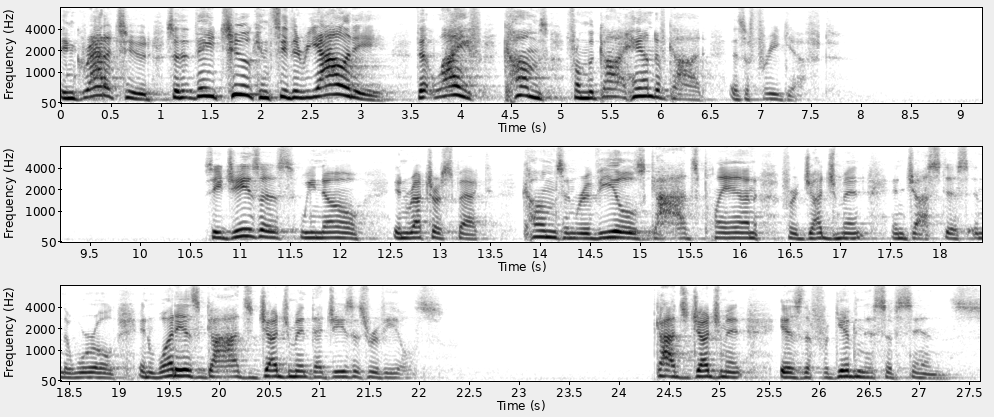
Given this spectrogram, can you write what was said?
in gratitude so that they too can see the reality that life comes from the God, hand of God as a free gift. See, Jesus, we know in retrospect, comes and reveals God's plan for judgment and justice in the world. And what is God's judgment that Jesus reveals? God's judgment is the forgiveness of sins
